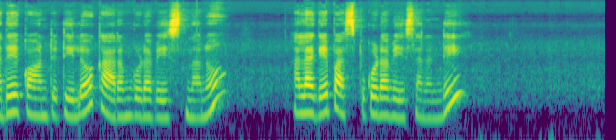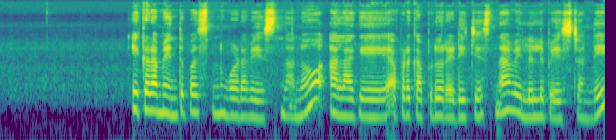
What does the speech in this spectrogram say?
అదే క్వాంటిటీలో కారం కూడా వేస్తున్నాను. అలాగే పసుపు కూడా వేసానండి ఇక్కడ మెంతి పసుపును కూడా వేస్తున్నాను. అలాగే అప్పటికప్పుడు రెడీ చేసిన వెల్లుల్లి పేస్ట్ అండి.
